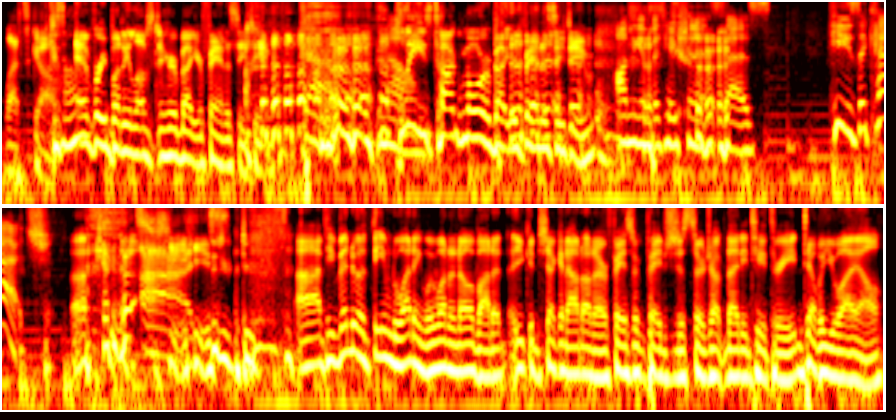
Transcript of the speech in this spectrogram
Let's go. Because everybody loves to hear about your fantasy team. Yeah. No. Please talk more about your fantasy team. On the invitation, it says, he's a catch. Jeez. Uh, if you've been to a themed wedding, we want to know about it. You can check it out on our Facebook page. Just search up 923 WIL.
